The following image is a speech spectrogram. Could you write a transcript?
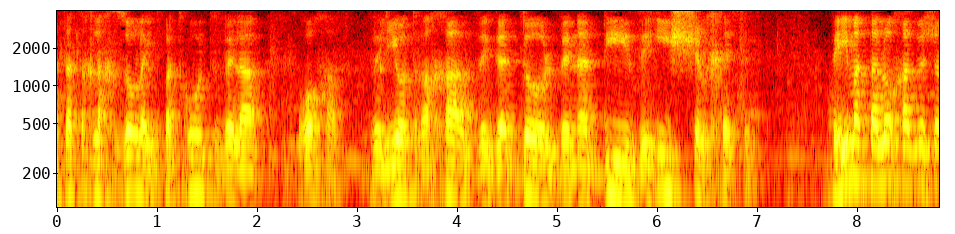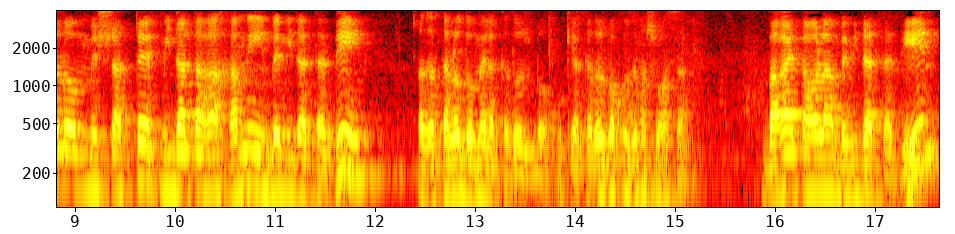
אתה צריך לחזור להתפתחות ולרוחב, ולהיות רחב וגדול ונדיב ואיש של חסד. ואם אתה לא חז ושלום משתף מידת הרחמים במידת הדין, אז אתה לא דומה לקדוש ברוך הוא, כי הקדוש ברוך הוא זה מה שהוא עשה. ברא את העולם במידת הדין,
